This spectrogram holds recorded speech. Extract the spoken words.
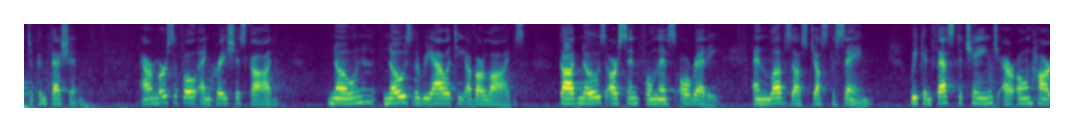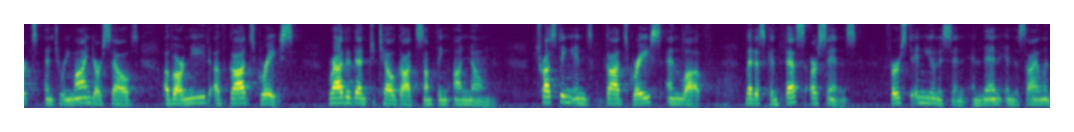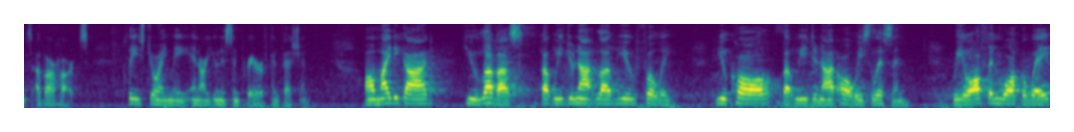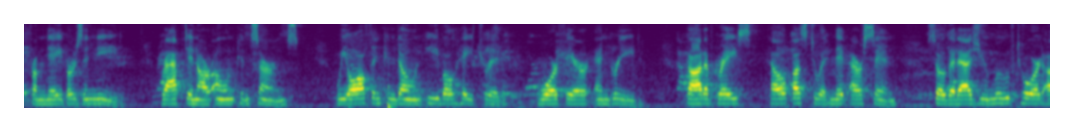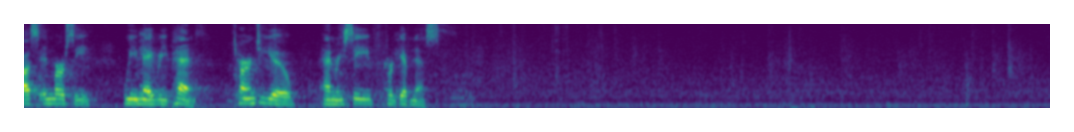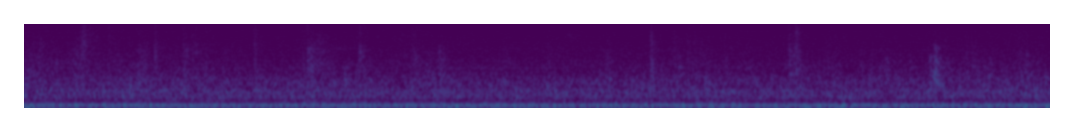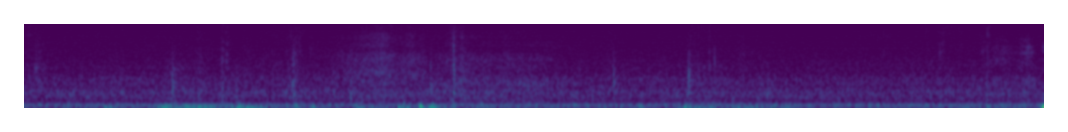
To confession. Our merciful and gracious God known, knows the reality of our lives. God knows our sinfulness already and loves us just the same. We confess to change our own hearts and to remind ourselves of our need of God's grace rather than to tell God something unknown. Trusting in God's grace and love, let us confess our sins, first in unison and then in the silence of our hearts. Please join me in our unison prayer of confession. Almighty God, you love us, but we do not love you fully. You call, but we do not always listen. We often walk away from neighbors in need, wrapped in our own concerns. We often condone evil, hatred, warfare, and greed. God of grace, help us to admit our sin, so that as you move toward us in mercy, we may repent, turn to you, and receive forgiveness.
